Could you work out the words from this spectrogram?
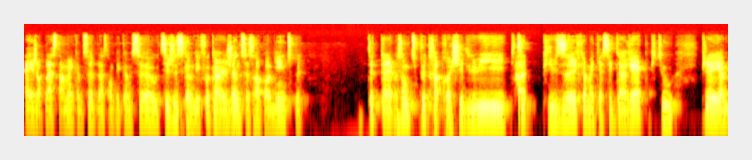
hey, genre, place ta main comme ça, place ton pied comme ça. Ou tu sais, juste comme des fois, quand un jeune se sent pas bien, tu peux. Tu as l'impression que tu peux te rapprocher de lui, puis, Ouais. lui dire comment que c'est correct, puis tout. Puis là, il y a-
